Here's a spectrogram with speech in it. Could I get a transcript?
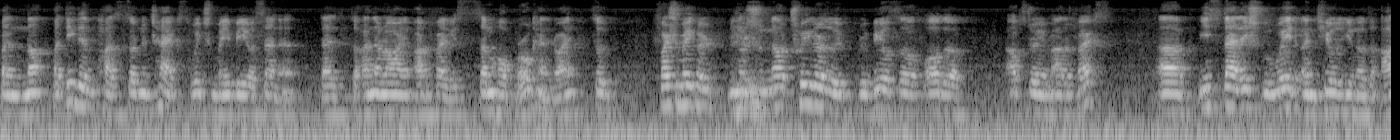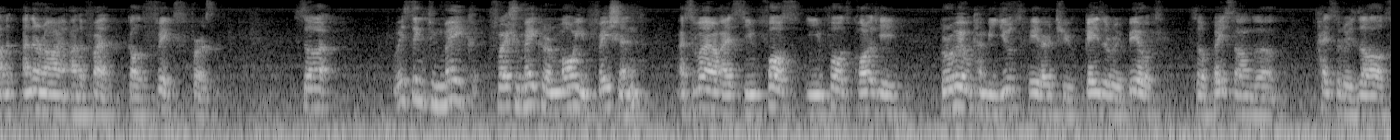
but not but didn't pass certain checks, which may be a sign that the underlying artifact is somehow broken, right? So FreshMaker you know, should not trigger the rebuilds of all the upstream artifacts. Uh, instead, it should wait until you know the underlying artifact got fixed first. So we think to make FreshMaker more efficient, as well as enforce enforce quality GreenWave can be used here to gather rebuilds. So based on the test results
